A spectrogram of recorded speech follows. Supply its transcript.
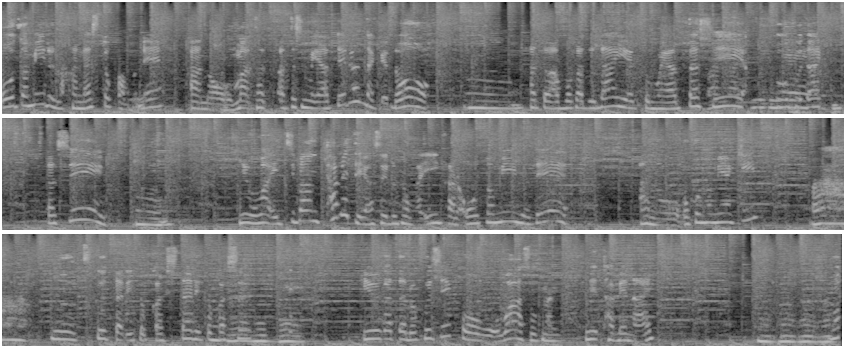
オートミールの話とかもね、あの、まあ、た私もやってるんだけど、うん。あとアボカドダイエットもやったし、豆腐ダイエットしたし、でもまあ一番食べて痩せるのがいいからオートミールで、あの、お好み焼き？あうん作ったりとかしたりとあ。かする。うんうん夕方6時以降はそんなにね、食べない。うんもう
